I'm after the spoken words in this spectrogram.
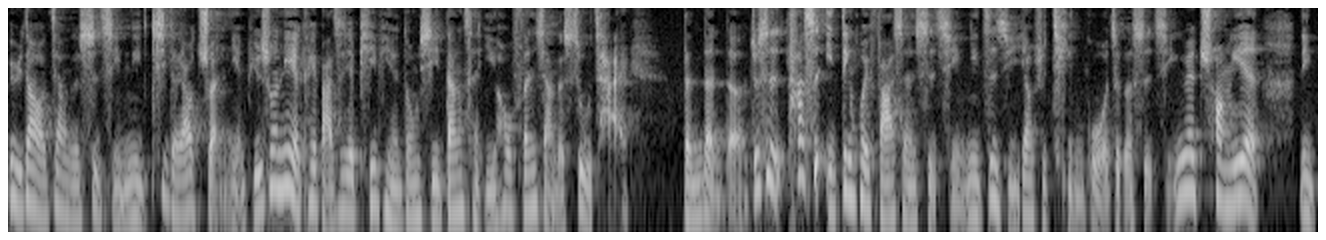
遇到这样的事情，你记得要转念。比如说，你也可以把这些批评的东西当成以后分享的素材等等的。就是它是一定会发生的事情，你自己要去挺过这个事情。因为创业，你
